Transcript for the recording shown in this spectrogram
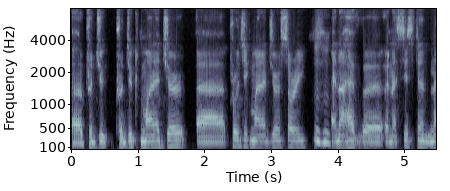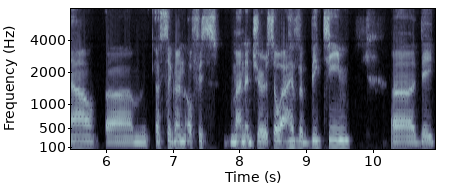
uh, product product manager, uh, project manager. Sorry, and I have uh, an assistant now, um, a second office manager. So I have a big team. Uh, they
